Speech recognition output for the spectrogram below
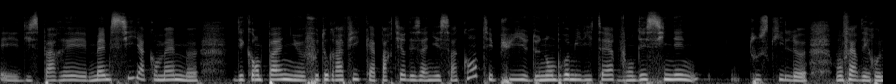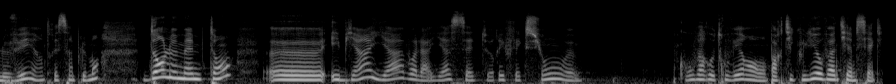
et disparaît même s'il y a quand même des campagnes photographiques à partir des années 50, et puis de nombreux militaires vont dessiner tout ce qu'ils euh, vont faire des relevés, hein, très simplement. Dans le même temps, euh, eh bien, y a voilà, il y a cette réflexion. Euh, qu'on va retrouver en particulier au XXe siècle.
